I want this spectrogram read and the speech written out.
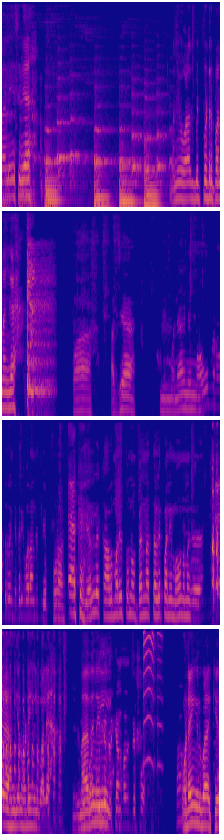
ಬಾಲೇಸಿದೆ ಮನಿ ಒಳಗ್ ಬಿಟ್ಬಿಡ್ರಿಪ್ಪ ನಂಗೆ. ಪಾ ಅಜ್ಜ ನಿಮ್ ಮನ್ಯಾಗ ನಿಮ್ಮ ಅವ್ಗ ನೋಡ್ರಿ ಎದ್ರಿಗೆ ಯಾಕೆ? ಎಲ್ಲಿ ಕಾಲ್ ಮರಿತು ನಾವು ಬೆನ್ನ ತಳ್ಳಿಪ್ಪ ನಿಮ್ಮ ಅವ್ ನನಗ. ಏ, ಹಂಗೇನ್ ಹೊಡೆಯಂಗಿಲ್ಲ ಬಾಲೆ. ನಾ ಅದೇನ್ ಇಲ್ಲ. ಹೊಡೆಯಂಗಿಲ್ಲ ಬಾ ಆಕೆ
